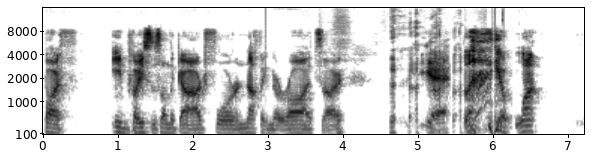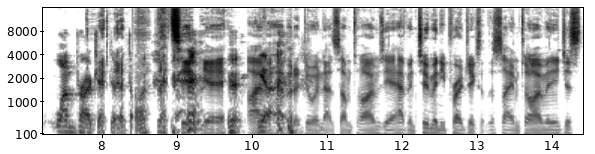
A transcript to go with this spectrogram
both in pieces on the garage floor and nothing to ride. So yeah, yeah, one one project at a time. That's it, yeah. I have Yeah. a habit of doing that sometimes. Yeah, having too many projects at the same time, and you just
